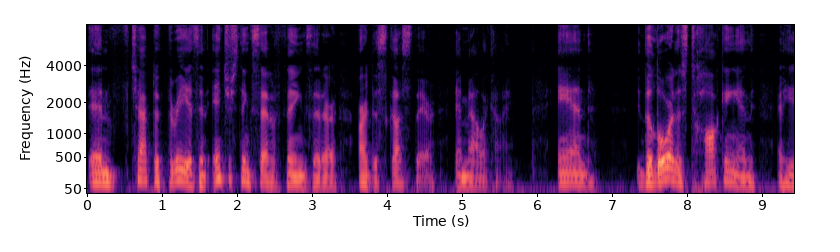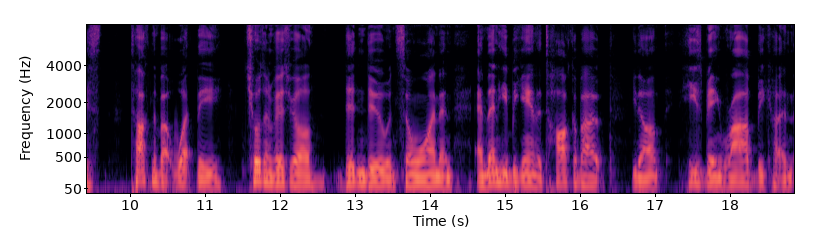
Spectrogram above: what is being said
in chapter three, it's an interesting set of things that are are discussed there in Malachi, and the Lord is talking and and He's talking about what the children of Israel didn't do and so on, and and then He began to talk about you know He's being robbed because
